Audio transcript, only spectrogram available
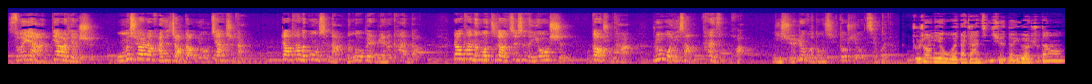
所以啊，第二件事，我们需要让孩子找到有价值感，让他的共性呢能够被别人看到，让他能够知道自身的优势。告诉他，如果你想探索的话，你学任何东西都是有机会的。橱窗里有我为大家精选的育儿书单哦。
